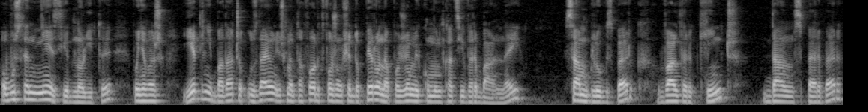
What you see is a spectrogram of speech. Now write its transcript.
obóz ten nie jest jednolity, ponieważ jedni badacze uznają, iż metafory tworzą się dopiero na poziomie komunikacji werbalnej. Sam Glucksberg, Walter Kinch, Dan Sperber,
